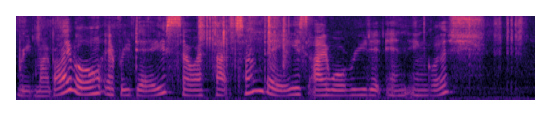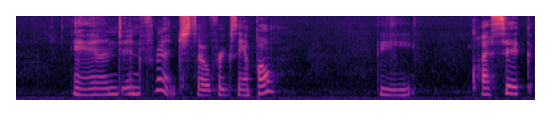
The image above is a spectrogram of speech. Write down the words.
read my Bible every day. So I thought some days I will read it in English and in French. So, for example, the classic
